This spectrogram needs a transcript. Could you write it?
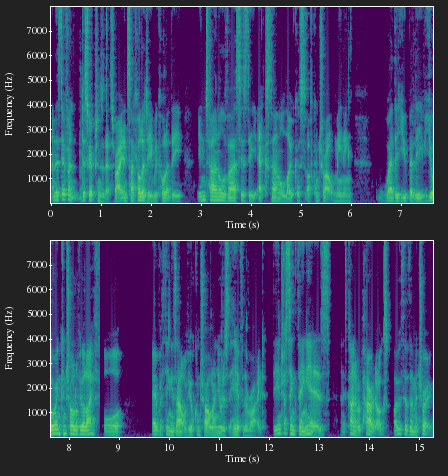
and there's different descriptions of this, right? In psychology, we call it the internal versus the external locus of control, meaning whether you believe you're in control of your life or everything is out of your control and you're just here for the ride. The interesting thing is, and it's kind of a paradox, both of them are true.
